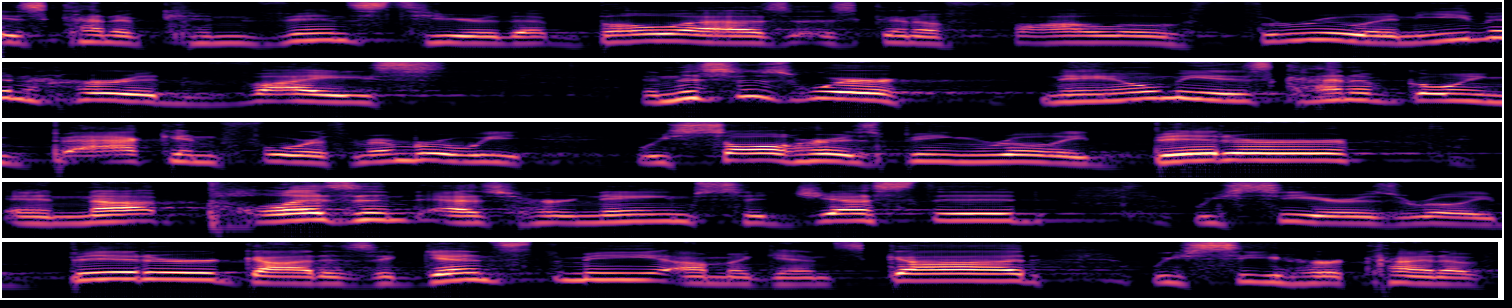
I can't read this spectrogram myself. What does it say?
is kind of convinced here that Boaz is going to follow through, and even her advice, and this is where Naomi is kind of going back and forth. Remember, we, we saw her as being really bitter and not pleasant, as her name suggested. We see her as really bitter. God is against me, I'm against God. We see her kind of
